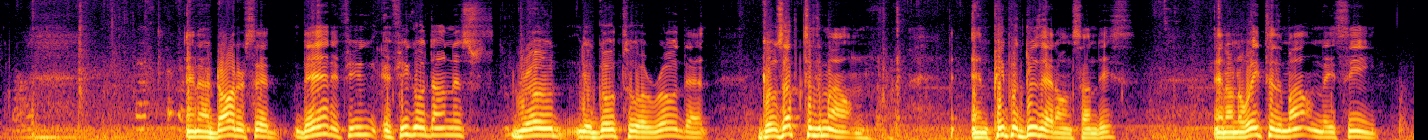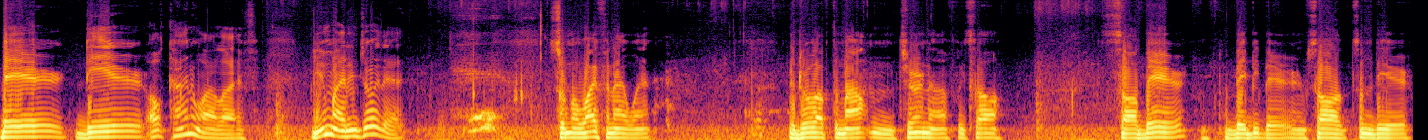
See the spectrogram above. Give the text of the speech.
and our daughter said, "Dad, if you if you go down this road, you'll go to a road that goes up to the mountain, and people do that on Sundays. And on the way to the mountain, they see bear, deer, all kind of wildlife. You might enjoy that." So my wife and I went. We drove up the mountain, sure enough, we saw saw a bear, a baby bear, and saw some deer.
